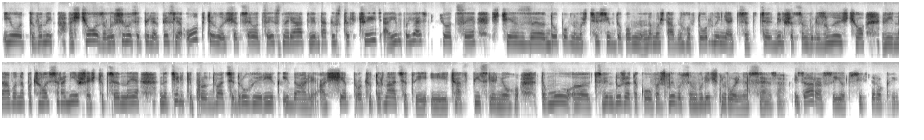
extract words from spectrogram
і от вони, а що залишилося після, обстрілу, що це оцей снаряд він так і стерчить, а їм пояснюють, що це ще з до часів до повномасштабного вторгнення. Це, це більше символізує, що війна вона почалася раніше, що це не, не тільки про 22-й рік і далі, а ще про 14-й і час після нього. Тому е, він дуже таку важливу символічну роль несе за і зараз, і от всі ці роки.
